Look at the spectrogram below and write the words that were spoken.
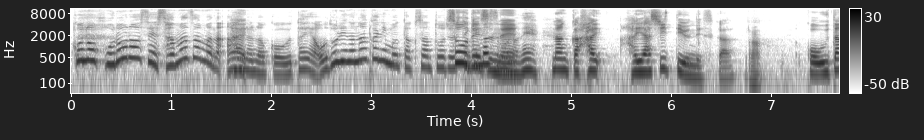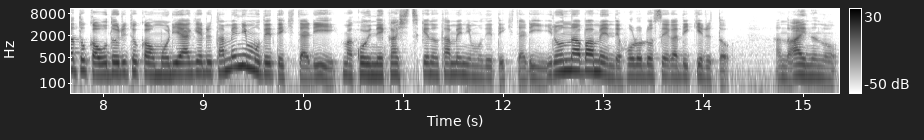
このホロロセさまざまなアイヌのこう歌や踊りの中にもたくさん登場してきますですねものね。なんかは林っていうんですかあこう歌とか踊りとかを盛り上げるためにも出てきたり、まあ、こういう寝かしつけのためにも出てきたりいろんな場面でホロロセができるとあのアイヌの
